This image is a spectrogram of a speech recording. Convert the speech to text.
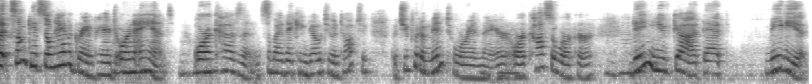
But some kids don't have a grandparent or an aunt or a cousin, somebody they can go to and talk to. But you put a mentor in there or a CASA worker, Mhm. then you've got that media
